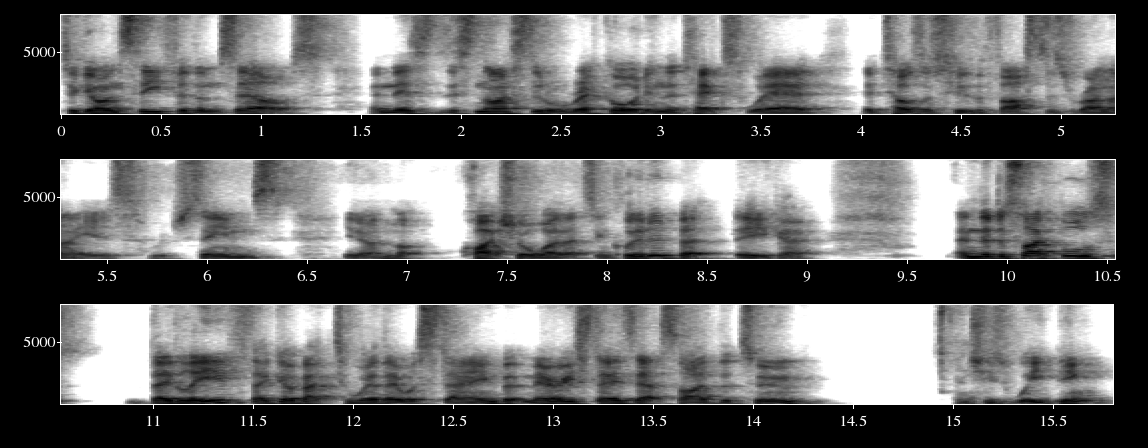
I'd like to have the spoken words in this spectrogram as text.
to go and see for themselves. And there's this nice little record in the text where it tells us who the fastest runner is, which seems, you know, I'm not quite sure why that's included, but there you go. And the disciples, they leave, they go back to where they were staying, but Mary stays outside the tomb and she's weeping.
